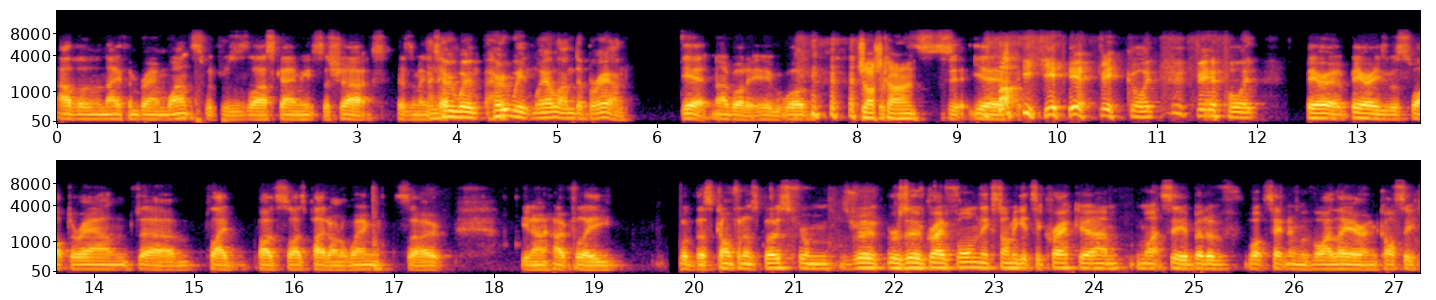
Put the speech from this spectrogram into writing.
other than Nathan Brown once, which was his last game against the Sharks. Hasn't been And who went who went well under Brown? Yeah, nobody. It was, Josh Curran. yeah, Oh, yeah, fair point. Fair point. Berry, Berries was swapped around, um, played both sides, played on a wing. So, you know, hopefully with this confidence boost from reserve, reserve grade form, next time he gets a crack, um, might see a bit of what's happening with Vailea and Kosi.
